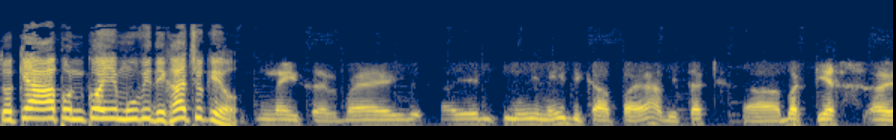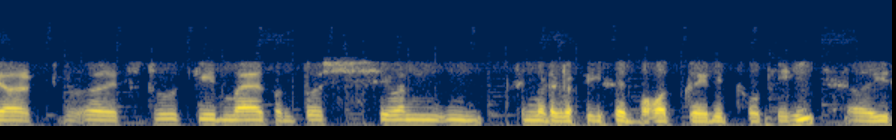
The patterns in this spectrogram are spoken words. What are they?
तो क्या आप उनको ये मूवी दिखा चुके हो? नहीं सर मैं ये मूवी नहीं दिखा पाया अभी तक। बट यस इट्स ट्रू कि मैं संतोष शिवन सिनेमाटोग्राफी से बहुत प्रेरित होके ही uh, इस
